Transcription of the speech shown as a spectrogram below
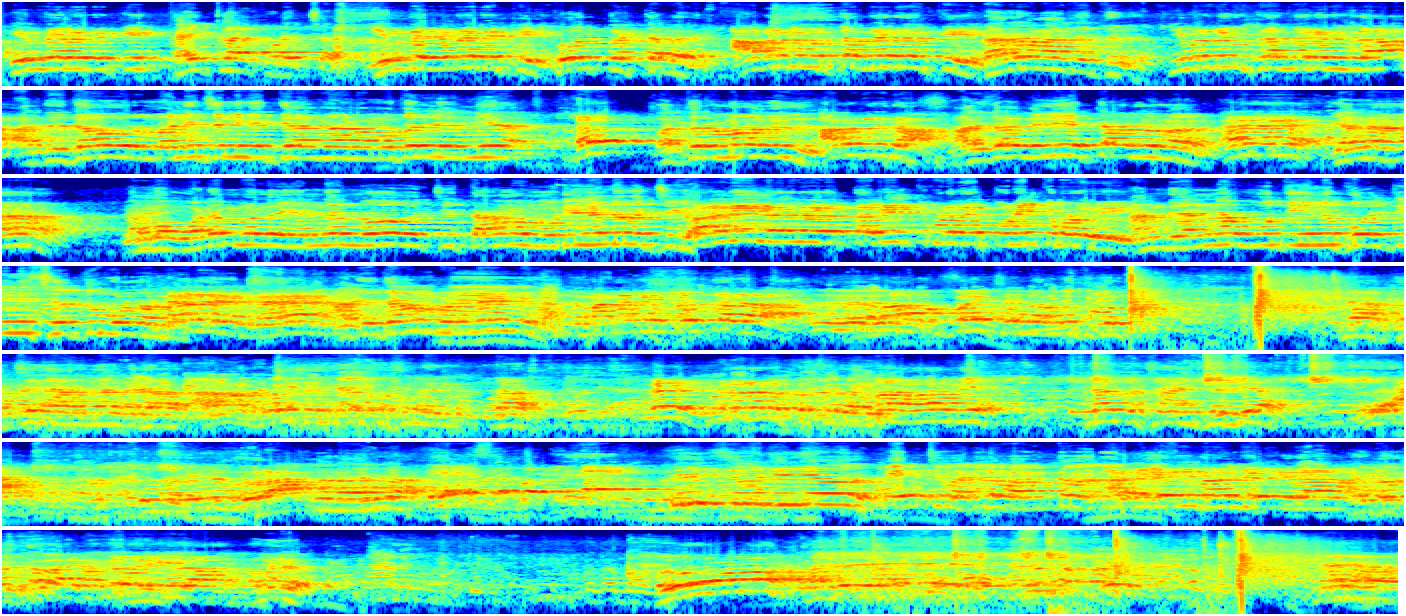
இந்த இருக்கு கை கால் குடைச்சல். இந்த எண்ணெய் இருக்கு. தோள்பட்டவர் அவனுக்கு இருக்கு நரவாதத்துக்கு இவனுக்கு இருக்குதா அதுதான் ஒரு மனுஷனுக்கு தேவையான முதல் எண்ணெய பத்திரமா இருக்குது அதுதான் வெளியே நான். ஏன்னா நம்ம உடம்புல எந்த நோய் வச்சு தாங்க முடியலன்னு வச்சுக்க. வழிகளில் தவிக்கப்படுவது துணிக்கப்படுவது அந்த எண்ணெய் ஊத்திக்கின்னு போயிட்டு செத்து போடணும் அதுதான் கொடுத்தாதா வாங்க போய் சேர்ந்து என்ன பிரச்சனை அதுதான் இருக்குதா? என்ன? டேய் இவனுக்கு பிரச்சனை வா, வா, வே. என்ன பிரச்சனை தெரியல பேசி முடியலையோ? பேச்சு வரல வார்த்தை வரல அடிக்கடி மறந்து எடுக்கிறா மறந்து வருகிறா ஓ!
